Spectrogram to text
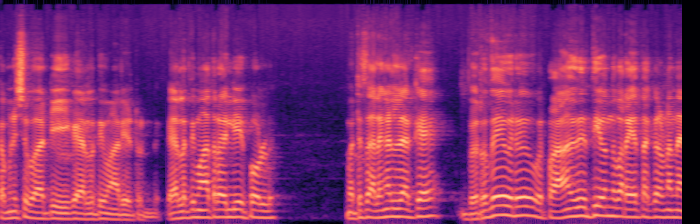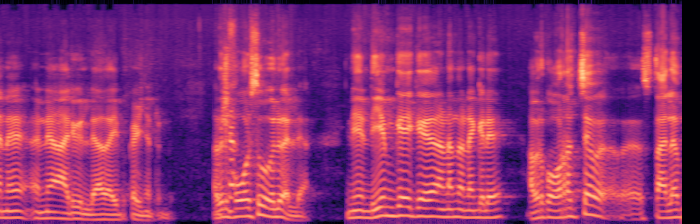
കമ്മ്യൂണിസ്റ്റ് പാർട്ടി ഈ കേരളത്തിൽ മാറിയിട്ടുണ്ട്. കേരളത്തിൽ മാത്രമല്ല ഇപ്പോൾ മറ്റു സ്ഥലങ്ങളിലൊക്കെ വെറുതെ ഒരു പ്രാതിനിധ്യം എന്ന് പറയത്തക്കവണ്ണം തന്നെ തന്നെ ആരും ഇല്ലാതായി കഴിഞ്ഞിട്ടുണ്ട്. അതൊരു ഫോഴ്സ് പോലും അല്ല ഇനി ഡി എം കെക്ക് ആണെന്നുണ്ടെങ്കിൽ അവർക്ക് ഉറച്ച സ്ഥലം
